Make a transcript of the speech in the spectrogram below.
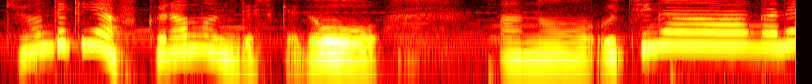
基本的には膨らむんですけどあの内側がね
